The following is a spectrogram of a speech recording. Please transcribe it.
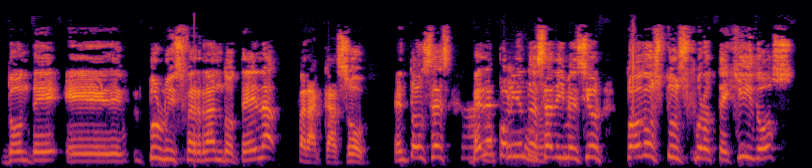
donde eh, tú, Luis Fernando Tena, fracasó. Entonces, ah, vele poniendo esa dimensión. Todos tus protegidos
